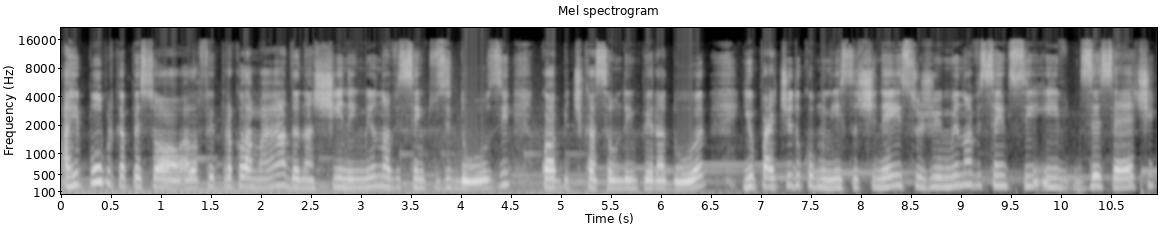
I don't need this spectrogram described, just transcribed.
A República, pessoal, ela foi proclamada na China em 1912 com a abdicação do imperador e o Partido Comunista Chinês surgiu em 1917,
